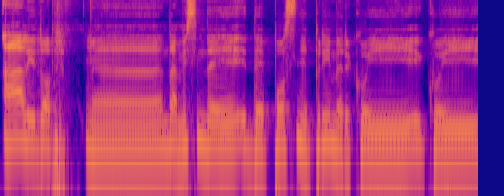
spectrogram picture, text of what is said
Ali dobro, e, da, mislim da je, da je posljednji primer koji, koji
